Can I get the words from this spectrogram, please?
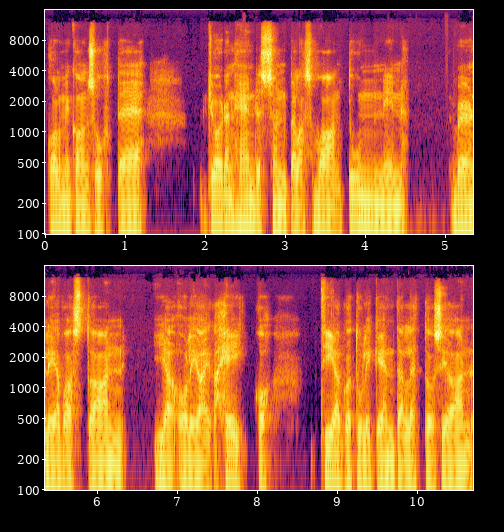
kolmikon suhteen, Jordan Henderson pelasi vaan tunnin Burnleyä vastaan ja oli aika heikko. Tiago tuli kentälle tosiaan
